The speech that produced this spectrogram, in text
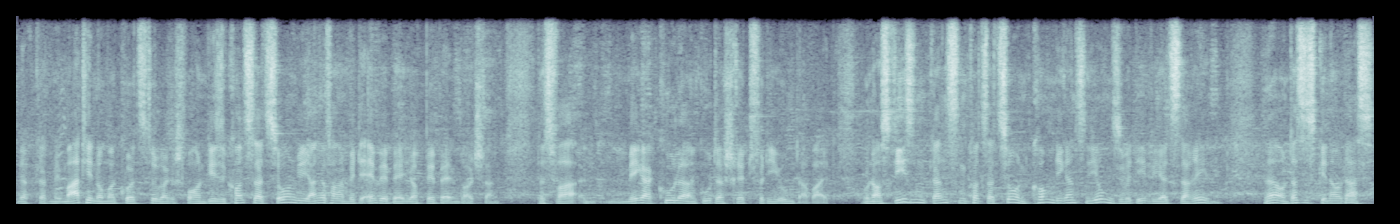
wir hatten mit Martin nochmal kurz drüber gesprochen. Diese Konstellation, wie angefangen mit der MBBL, JBL in Deutschland, das war ein mega cooler, ein guter Schritt für die Jugendarbeit. Und aus diesen ganzen Konstellationen kommen die ganzen Jungs, über die wir jetzt da reden. Ja, und das ist genau das.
